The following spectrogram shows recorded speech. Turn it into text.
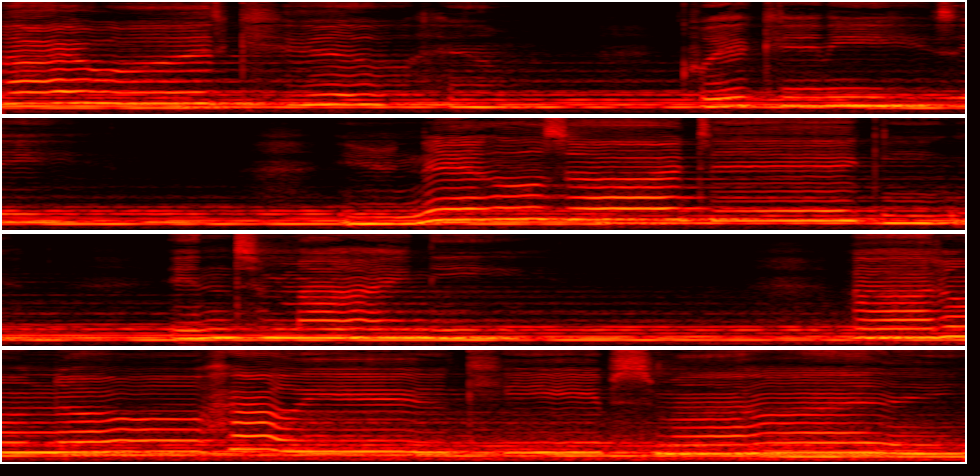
I would kill him quick and easy. Nails are digging into my knee. I don't know how you keep smiling.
